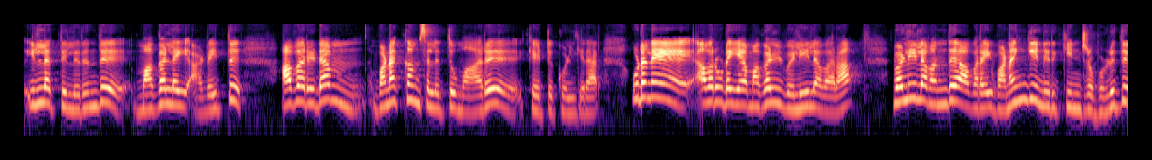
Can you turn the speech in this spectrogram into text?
இல்லத்திலிருந்து மகளை அழைத்து அவரிடம் வணக்கம் செலுத்துமாறு கேட்டுக்கொள்கிறார். உடனே அவருடைய மகள் வெளியில வரா. வெளியில வந்து அவரை வணங்கி நிற்கின்ற பொழுது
